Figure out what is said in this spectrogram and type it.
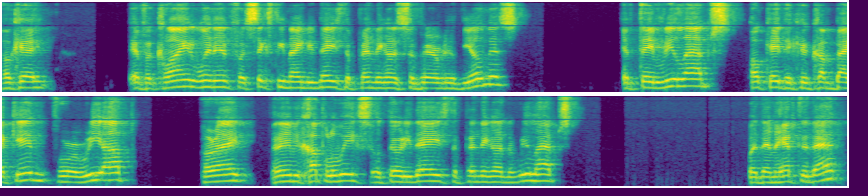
Okay. If a client went in for 60, 90 days, depending on the severity of the illness, if they relapse, okay, they could come back in for a re up. All right. Maybe a couple of weeks or 30 days, depending on the relapse. But then after that,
